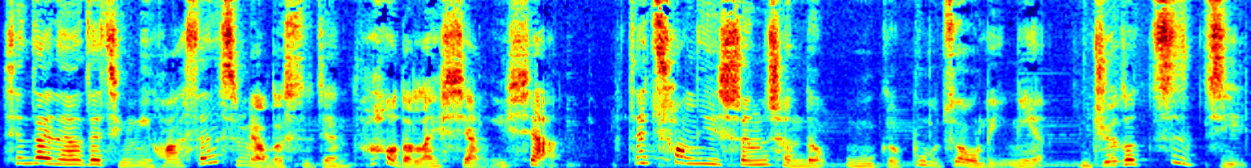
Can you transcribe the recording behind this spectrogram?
现在呢，再请你花三十秒的时间，好好的来想一下，在创意生成的五个步骤里面，你觉得自己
